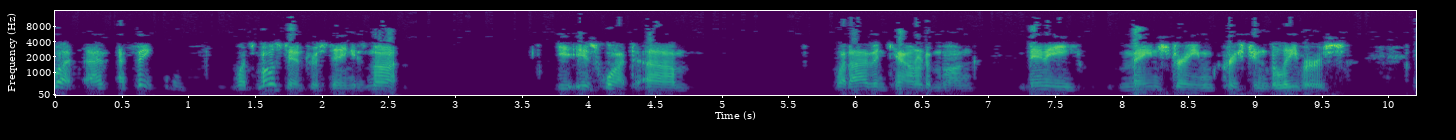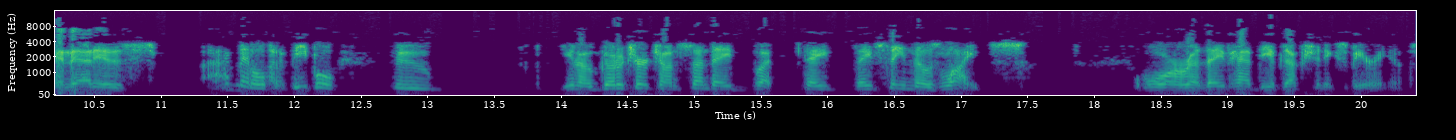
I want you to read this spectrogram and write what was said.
But I, I think what's most interesting is not is what um, what I've encountered among many mainstream Christian believers, and that is I've met a lot of people who you know go to church on Sunday, but they they've seen those lights, or uh, they've had the abduction experience.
